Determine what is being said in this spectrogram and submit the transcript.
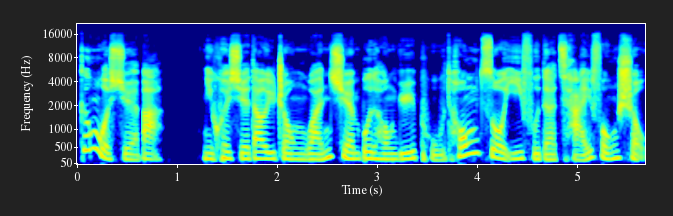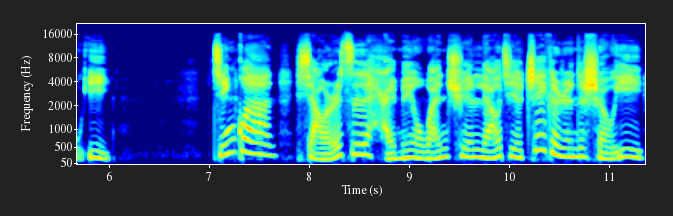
跟我学吧，你会学到一种完全不同于普通做衣服的裁缝手艺。”尽管小儿子还没有完全了解这个人的手艺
